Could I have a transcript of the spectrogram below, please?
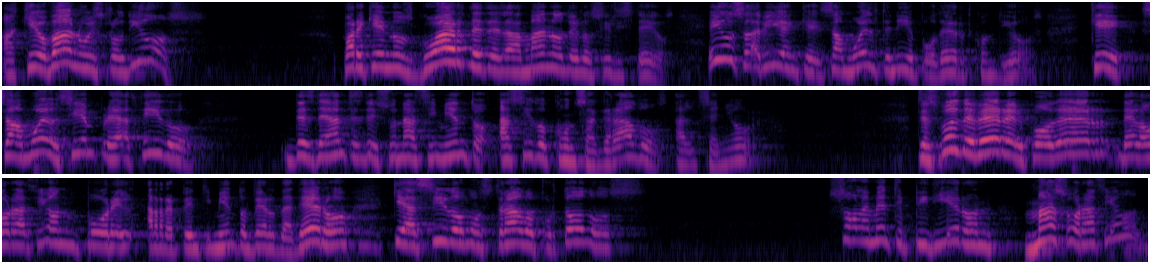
a Jehová nuestro Dios, para que nos guarde de la mano de los filisteos. Ellos sabían que Samuel tenía poder con Dios, que Samuel siempre ha sido, desde antes de su nacimiento, ha sido consagrado al Señor. Después de ver el poder de la oración por el arrepentimiento verdadero que ha sido mostrado por todos, solamente pidieron más oración.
